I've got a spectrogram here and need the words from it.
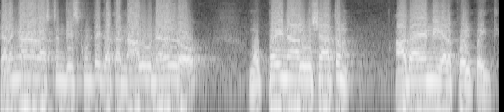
తెలంగాణ రాష్ట్రం తీసుకుంటే గత నాలుగు నెలల్లో ముప్పై నాలుగు శాతం ఆదాయాన్ని ఇలా కోల్పోయింది.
